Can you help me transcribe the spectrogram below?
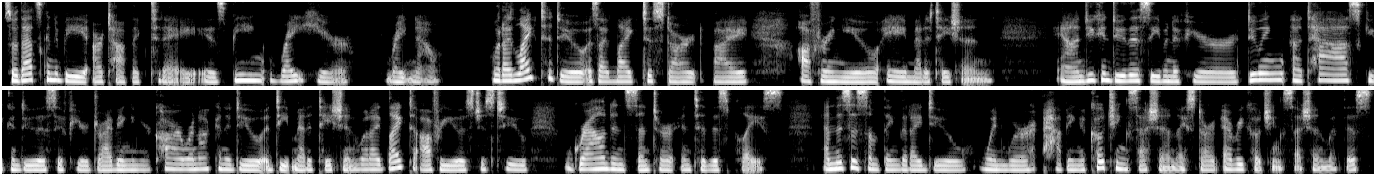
So that's going to be our topic today is being right here, right now. What I'd like to do is I'd like to start by offering you a meditation. And you can do this even if you're doing a task. You can do this if you're driving in your car. We're not going to do a deep meditation. What I'd like to offer you is just to ground and center into this place. And this is something that I do when we're having a coaching session. I start every coaching session with this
